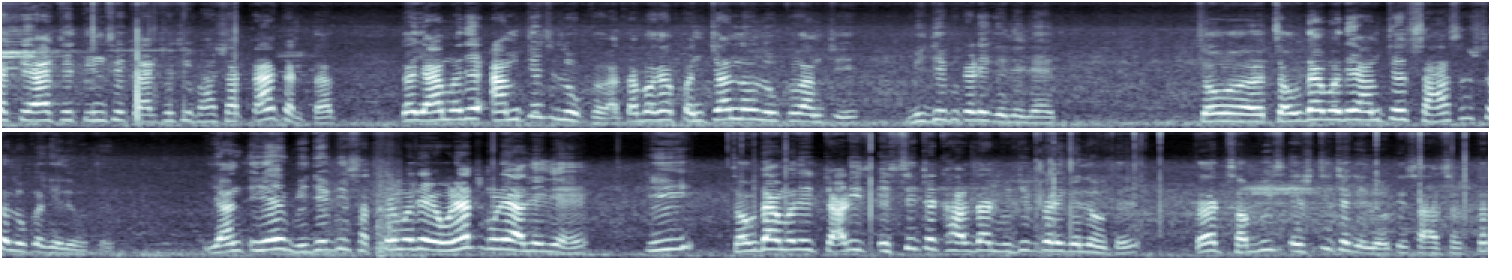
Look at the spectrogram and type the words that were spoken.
टक्के आज ते तीनशे चारशेची भाषा का करतात? तर यामध्ये आमचेच लोक आता बघा पंच्याण्णव लोक आमचे बी जे पीकडे गेलेले आहेत. चौ चौदामध्ये आमचे सहासष्ट लोक गेले होते. यां हे बी जे पी सत्तेमध्ये एवढ्याचमुळे आलेली आहे की चौदामध्ये चाळीस एस सीचे खासदार बी जे पीकडे गेले होते. तर सव्वीस एस टीचे गेले होते सहासष्ट.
